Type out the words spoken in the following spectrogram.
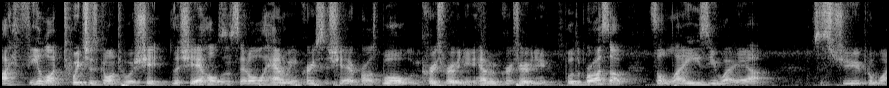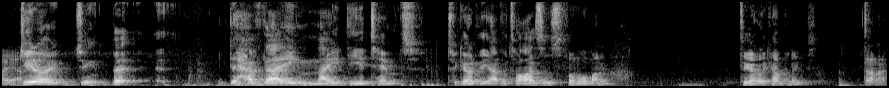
I feel like Twitch has gone to a share, the shareholders and said, "Oh, how do we increase the share price? Well, increase revenue. How do we increase revenue? Put the price up." It's a lazy way out. It's a stupid way out. Do you know? Do you, but have they made the attempt to go to the advertisers for more money? To go to the companies? Don't know.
